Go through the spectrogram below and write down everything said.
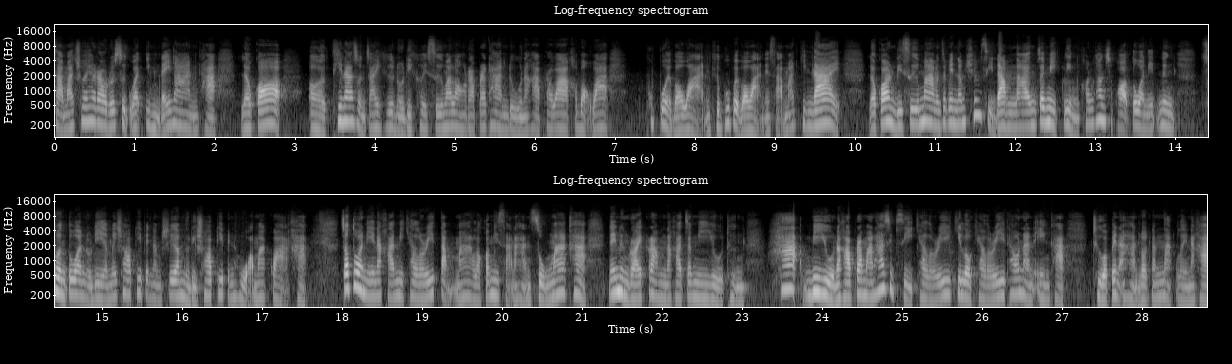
สามารถช่วยให้เรารู้สึกว่าอิ่มได้นานค่ะ แล้วก็ที่น่าสนใจคือหนูดีเคยซื้อมาลองรับประทานดูนะคะ เพราะว่าเขาบอกว่า ผู้ป่วยเบาหวาน คือผู้ป่วยเบาหวานเนี่ยสามารถกินได้ แล้วก็ดีซื้อมามันจะเป็นน้ำเชื่อมสีดำนะคะจะมีกลิ่นค่อนข้างเฉพาะตัวนิดนึง ส่วนตัวหนูดีไม่ชอบที่เป็นน้ำเชื่อมหนูดีชอบที่เป็นหัวมากกว่าค่ะ เจ้าตัวนี้นะคะมีแคลอรี่ต่ำมาก แล้วก็มีสารอาหารสูงมากค่ะ ใน 100 กรัมนะคะจะมีอยู่ถึง5มีอยู่นะคะประมาณ 54 แคลอรี่กิโลแคลอรี่เท่านั้นเองค่ะ ถือว่าเป็นอาหารลดน้ำหนักเลยนะคะ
